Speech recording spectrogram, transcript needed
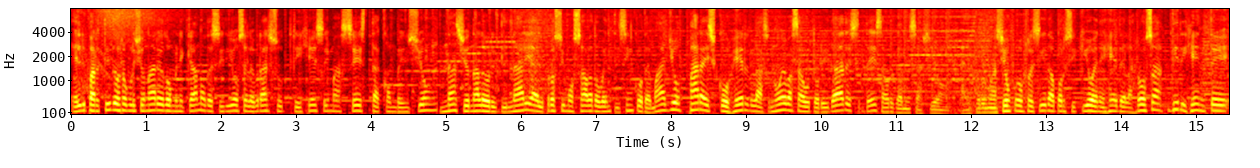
El Partido Revolucionario Dominicano decidió celebrar su 36 Convención Nacional Ordinaria el próximo sábado 25 de mayo para escoger las nuevas autoridades de esa organización. La información fue ofrecida por Siquio NG de la Rosa, dirigente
